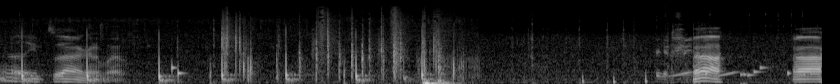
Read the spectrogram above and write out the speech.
What are you talking about? You're gonna faint. Ah, ah,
